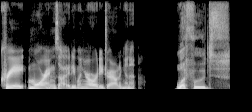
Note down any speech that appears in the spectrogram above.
create more anxiety when you're already drowning in it. What foods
